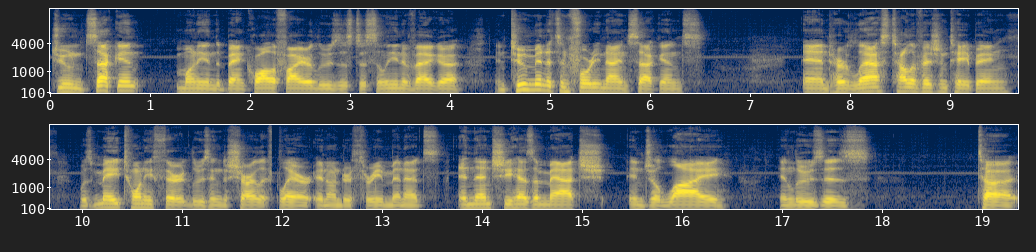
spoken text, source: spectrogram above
June 2nd, Money in the Bank qualifier loses to Zelina Vega in 2 minutes and 49 seconds. And her last television taping was May 23rd, losing to Charlotte Flair in under 3 minutes. And then she has a match in July and loses to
